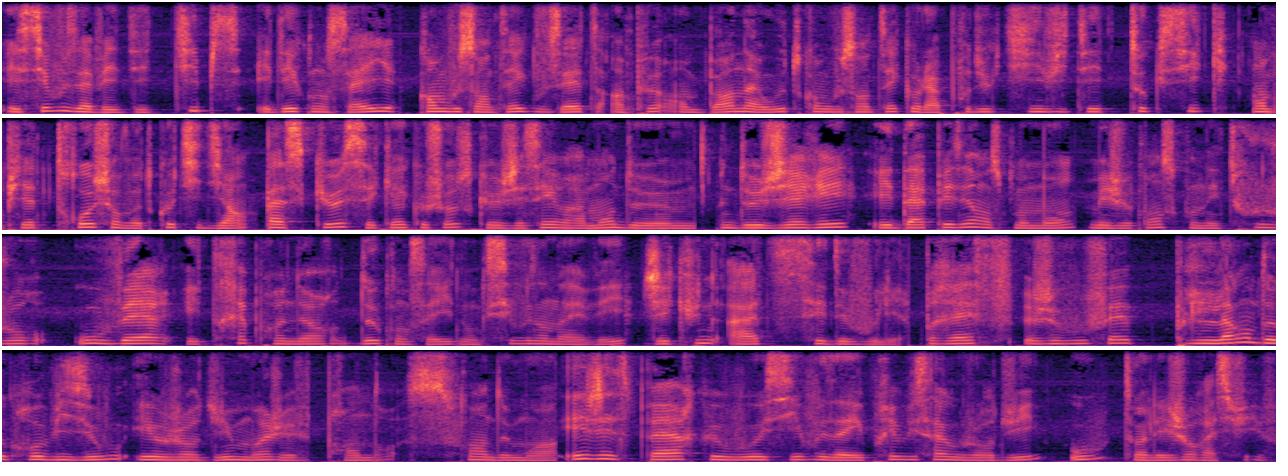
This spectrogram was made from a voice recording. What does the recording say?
Et si vous avez des tips et des conseils quand vous sentez que vous êtes un peu en burn-out, quand vous sentez que la productivité toxique empiète trop sur votre quotidien. Parce que c'est quelque chose que j'essaie vraiment de, de gérer et d'apaiser en ce moment. Mais je pense qu'on est toujours ouvert et très preneur de conseils. Donc si vous en avez j'ai qu'une hâte c'est de vous lire. Bref, je vous fais plein de gros bisous et aujourd'hui moi je vais prendre soin de moi et j'espère que vous aussi vous avez prévu ça aujourd'hui ou dans les jours à suivre.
